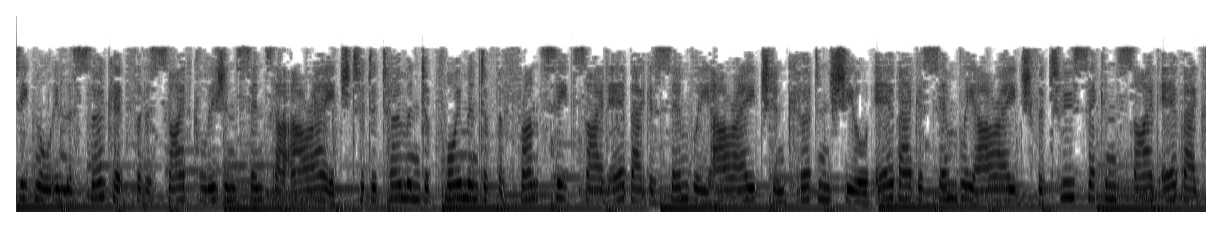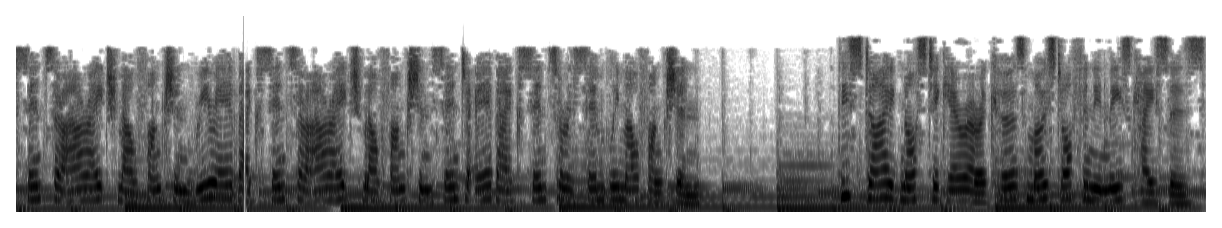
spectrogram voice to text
signal in the circuit for the side collision sensor RH to determine deployment of the front seat side airbag assembly RH and curtain shield airbag assembly RH for 2 seconds side airbag sensor RH malfunction rear airbag sensor RH malfunction center airbag sensor assembly malfunction. This diagnostic error occurs most often in these cases.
